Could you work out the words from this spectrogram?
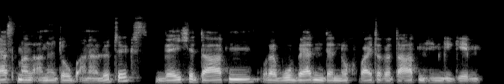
erstmal an Adobe Analytics. Welche Daten oder wo werden denn noch weitere Daten hingegeben?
